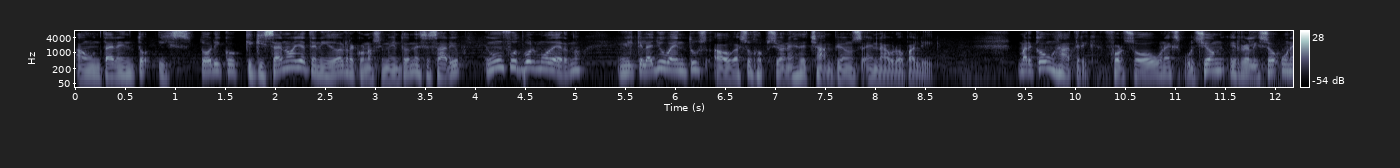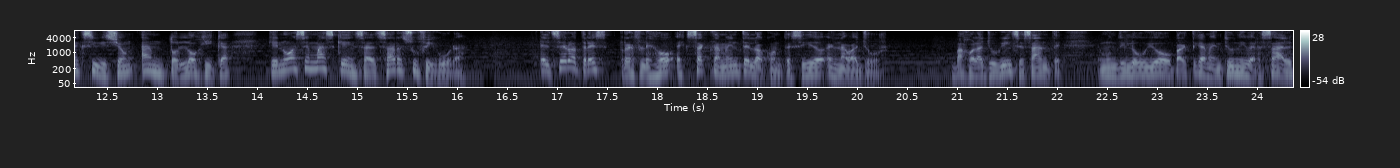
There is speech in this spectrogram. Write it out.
a un talento histórico que quizá no haya tenido el reconocimiento necesario en un fútbol moderno en el que la Juventus ahoga sus opciones de Champions en la Europa League marcó un hat-trick, forzó una expulsión y realizó una exhibición antológica que no hace más que ensalzar su figura. El 0 a 3 reflejó exactamente lo acontecido en la Bayur. Bajo la lluvia incesante, en un diluvio prácticamente universal,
